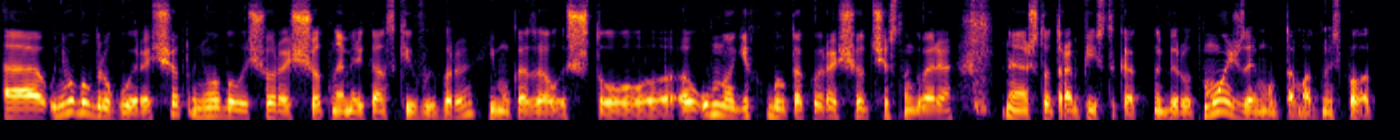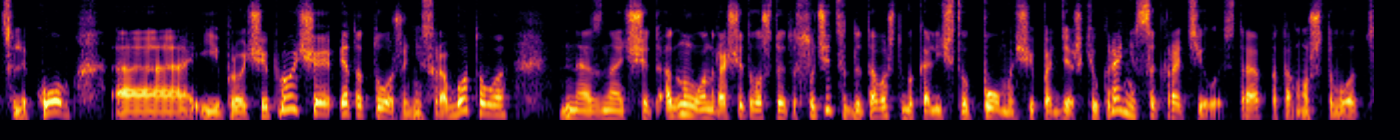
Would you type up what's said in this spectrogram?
А у него был другой расчет, у него был еще расчет на американские выборы. Ему казалось, что... Э, у многих был такой расчет, честно говоря, э, что трамписты как-то наберут мощь, займут там одну из палат целиком э, и прочее, прочее. Это тоже не сработало. Значит, ну, он рассчитывал, что это случится для того, чтобы количество помощи и поддержки Украине сократилось, да, потому что вот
